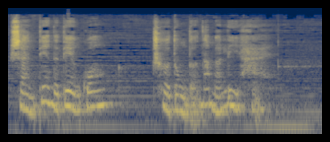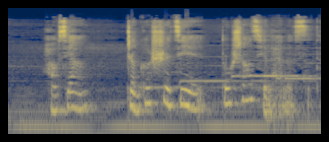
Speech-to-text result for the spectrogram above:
闪电的电光掣动的那么厉害，好像整个世界都烧起来了似的。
